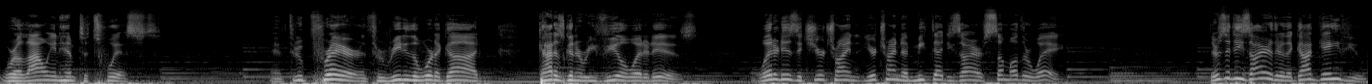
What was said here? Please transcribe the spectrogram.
we're allowing Him to twist. And through prayer and through reading the Word of God, God is going to reveal what it is. What it is that you're trying to, you're trying to meet that desire some other way. There's a desire there that God gave you,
